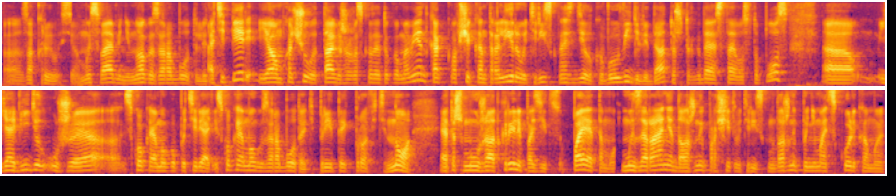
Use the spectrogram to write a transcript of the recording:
э, закрылась. Мы с вами немного заработали. А теперь я вам хочу также рассказать такой момент, как вообще контролировать риск на сделку. Вы увидели, да, то, что когда я ставил стоп-лосс, э, я видел уже, э, сколько я могу потерять и сколько я могу заработать при take-профите. Но это же мы уже открыли позицию, поэтому мы заранее должны просчитывать риск. Мы должны понимать, сколько мы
